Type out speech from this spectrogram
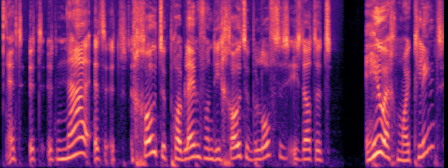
het, het, het, na, het, het grote probleem van die grote beloftes is dat het heel erg mooi klinkt.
